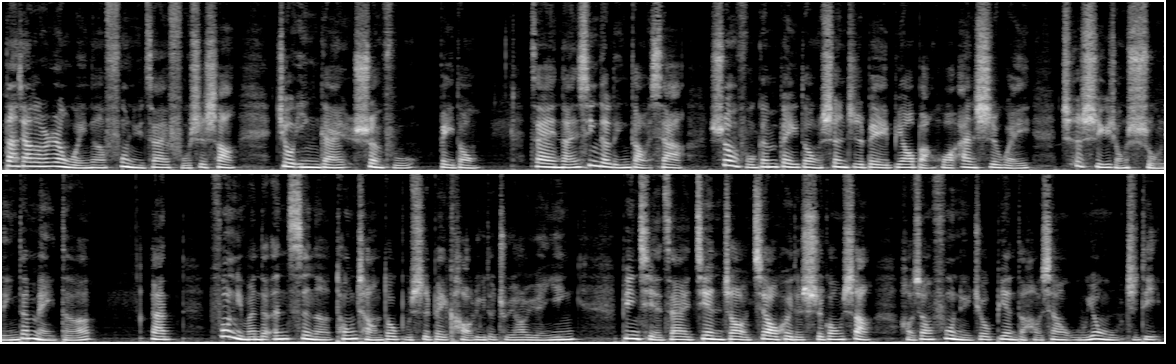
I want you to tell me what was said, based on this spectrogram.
大家都认为呢，妇女在服饰上就应该顺服被动。在男性的领导下，顺服跟被动，甚至被标榜或暗示为这是一种属灵的美德。那妇女们的恩赐呢，通常都不是被考虑的主要原因，并且在建造教会的施工上，好像妇女就变得好像无用武之地。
